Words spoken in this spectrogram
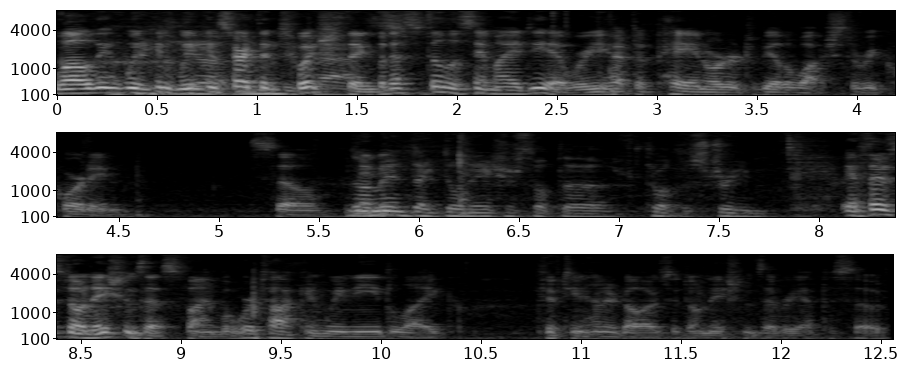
Well, we, we think can we you can got start the limited Twitch thing, but paths. that's still the same idea where you have to pay in order to be able to watch the recording. So No, I maybe- meant like donations throughout the throughout the stream. if there's donations, that's fine. But we're talking we need like fifteen hundred dollars of donations every episode.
